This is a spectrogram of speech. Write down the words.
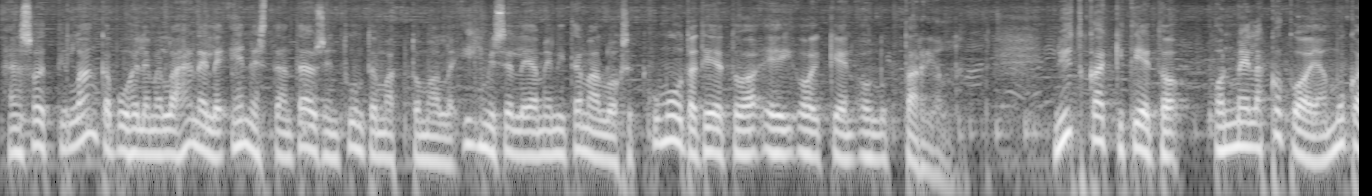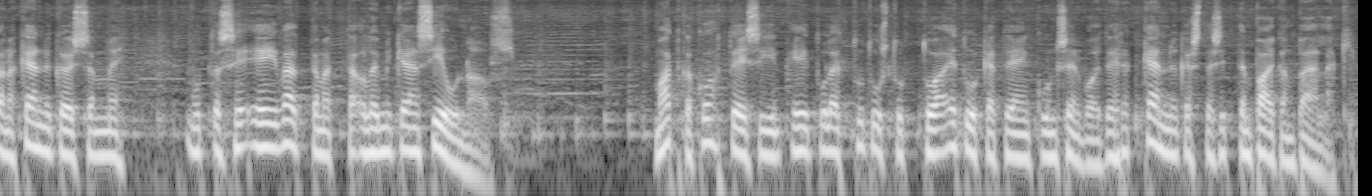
hän soitti lankapuhelimella hänelle ennestään täysin tuntemattomalle ihmiselle ja meni tämän luokse, kun muuta tietoa ei oikein ollut tarjolla. Nyt kaikki tieto on meillä koko ajan mukana kännyköissämme, mutta se ei välttämättä ole mikään siunaus. Matkakohteisiin ei tule tutustuttua etukäteen, kun sen voi tehdä kännykästä sitten paikan päälläkin.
